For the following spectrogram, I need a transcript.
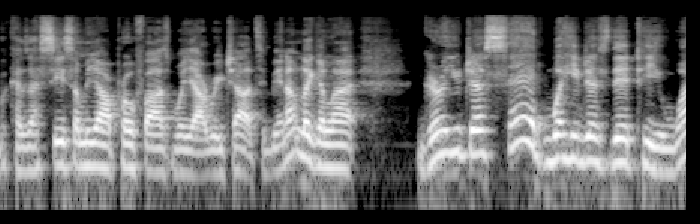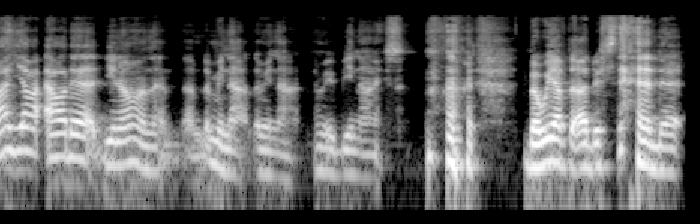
because I see some of y'all profiles where y'all reach out to me and I'm looking like, girl, you just said what he just did to you. Why y'all out at, you know, and then, let me not, let me not, let me be nice. but we have to understand that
